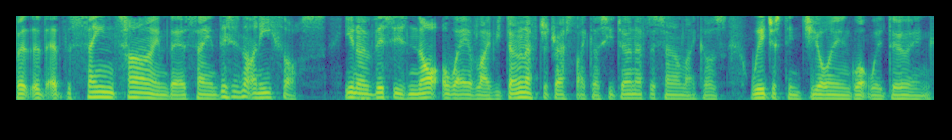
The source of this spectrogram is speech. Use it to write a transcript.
but at, at the same time they're saying this is not an ethos. You know, this is not a way of life. You don't have to dress like us. You don't have to sound like us. We're just enjoying what we're doing.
